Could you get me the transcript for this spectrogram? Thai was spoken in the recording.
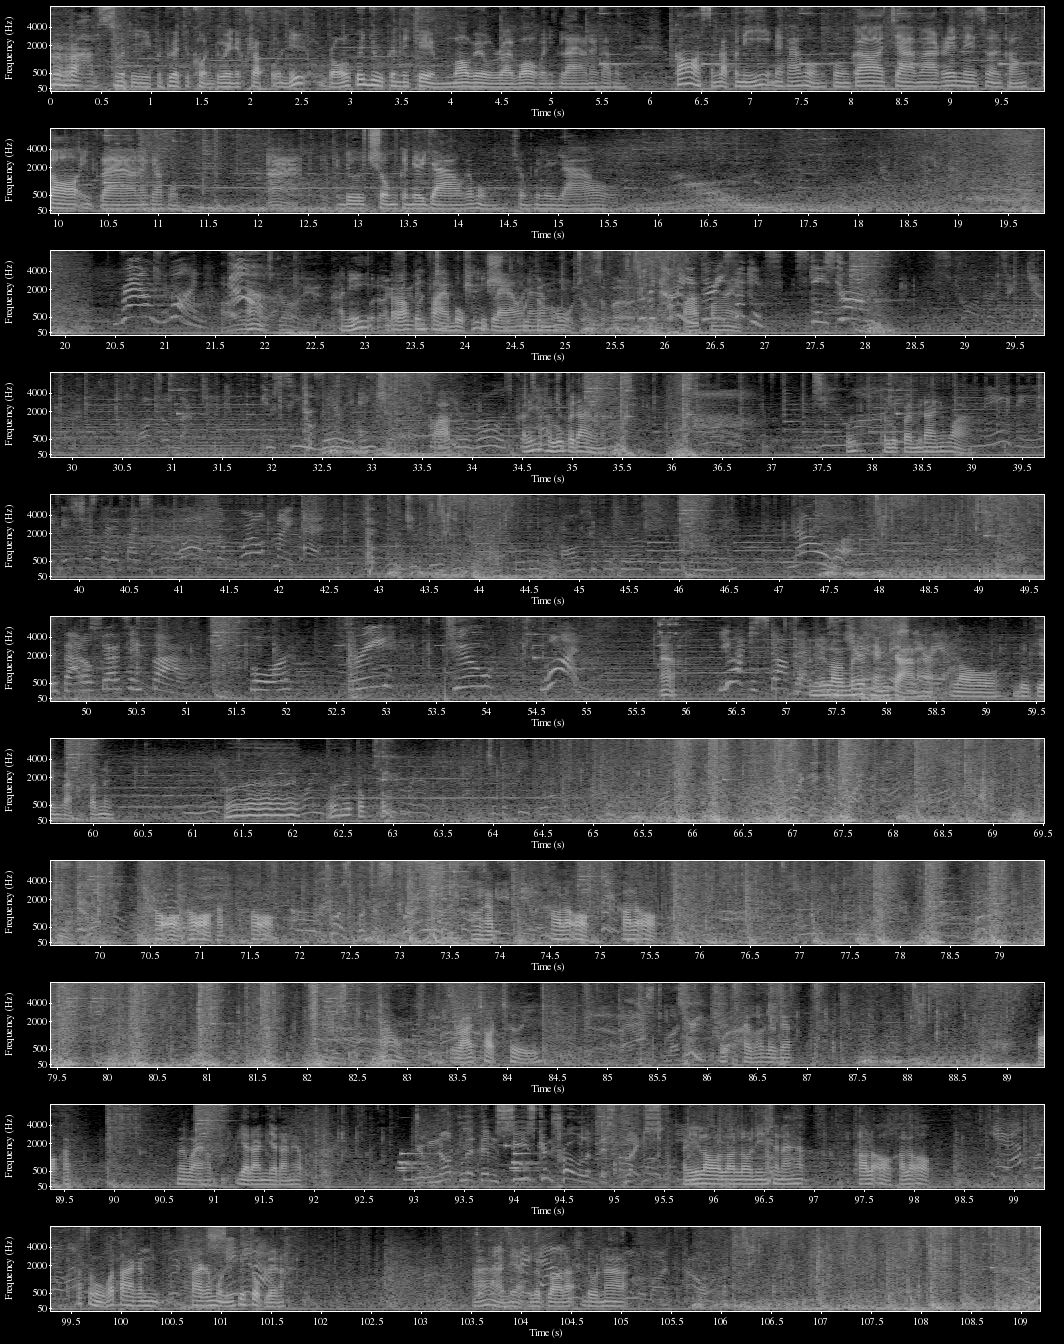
ครับสวัสดีเพื่อนๆทุกคนด้วยนะครับ วันนี้เราก็อยู่กันในเกม Marvel Rival กันอีกแล้วนะครับผมก็สำหรับวันนี้นะครับผมผมก็จะมาเล่นในส่วนของต่ออีกแล้วนะครับผมอ่าดูชมกันยาวๆครับผมชมกันยาว Round one. Ah. อันนี้เราเป็นฝ่ายบุกอีกแล้วนะครับผม We'll be coming in You seem very anxious Bye. about your role as ๆอันนี้มันทะลุไปได้ไหมนะ Do เฮ้ย ทะลุไปไม่ได้นี่หว่า Maybe it's just that if I screw up, the world might end. Would you feel better if I told you that all superheroes feel the same way? Now what? The battle starts in five, four, three, two, one. อะ You have to stop them อันนี้ from เราไม่ได้ securing แทง the จ่า mission นะฮะ area. เราดูเกมก่อนแป๊บหนึง We may เฮ้ยเฮ้ยตกตกเข้าออกเข้าออกครับ เข้าออก นี่ครับ เข้าแล้วออก เข้าแล้วออก อ้าวร้านช็อตเฉยใครว่าแวบออกครับ ไม่ไหวครับ อย่าดันอย่าดันครับ Do not let them seize control of this place. อันนี้เราเราเราเน้นชนะครับเข้าแล้วออกเข้าแล้วออก Cheer up, little ถ้าสมมติว่าตายกันตายกันหมดนี่คือจบเลยนะ อ่าเนี่ยเรียบร้อยแล้วโดนหน้าละ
